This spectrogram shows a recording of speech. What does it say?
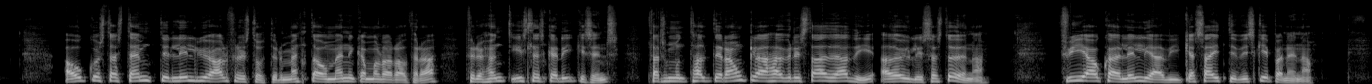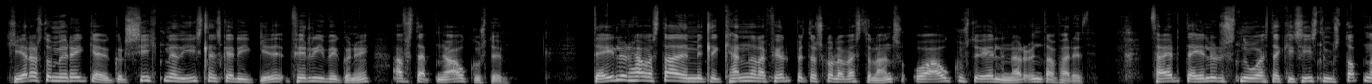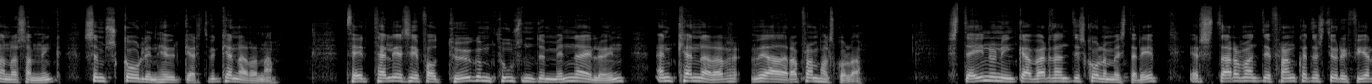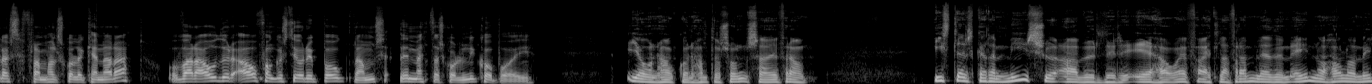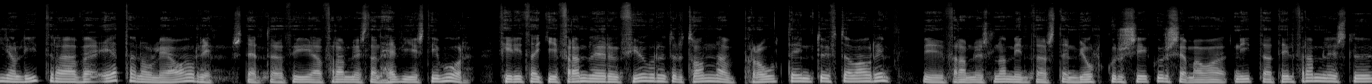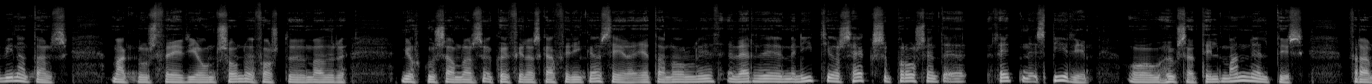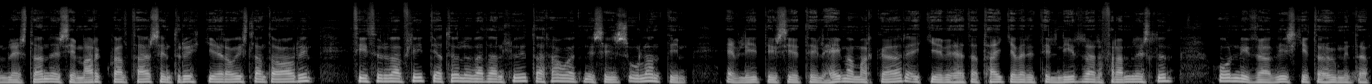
Ágústa stemdi Lilju Alfredstóttur menta og menningamálar á þeirra fyrir hönd Íslenska ríkisins þar sem hún taldi ránglega að hafa verið staðið að því að auglýsa stöðuna. Því ákvaða Lilja að vika sæti við skipanina. Hérastómi Reykjavíkur síknaði Íslenska ríkið fyrir í vikunni af stefnu Ágústu. Deilur hafa staðið millir kennara fjölbyrtarskóla Vesturlands og Ágústu Elinar undanfarið. Er deilur snúast ekki sístum stopnarnasamning sem skólinn hefur gert við kennarana. Þeir telja sig fá tögum þúsundum minna í laun en kennarar við aðra framhalskóla. Steinuninga verðandi skólameistari er starfandi framkvæmtastjóri félags framhalskóla kennara og var áður áfangustjóri bóknáms við metaskólinn í Kópói. Jón Hákon Haldarsson saði frá. Íslenskara mísuafurðir EHF ætla framleiðum 1,5 miljón lítra af etanóli á ári. Stemt að því að framleistan hefjist í vor. Fyrirtæki framleiður um 400 tonn af próteinduft af ári. Við framleiðsluna myndast mjölkursikur sem á að nýta til framleiðslu vínandans. Magnús Freyr Jónsson, fórstuðum aður mjölkursamlars kaupfélagskaffinninga, segir að etanólið verði um 96% reynd spýri og hugsa til manneldis. Framleyslan sé markvælt það sem drukkið er á Íslanda ári því þurfa að flytja töluverðan hluta ráefnisins úr landi. Ef litir sé til heimamarkaðar gefið þetta tækjaveri til nýrar framleyslu og nýra viðskipta hugmynda.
